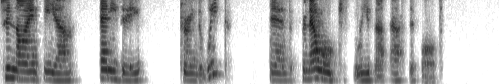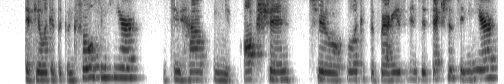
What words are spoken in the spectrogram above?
to 9 a.m. any day during the week. And for now, we'll just leave that as default. If you look at the controls in here, do have the option to look at the various intersections in here.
